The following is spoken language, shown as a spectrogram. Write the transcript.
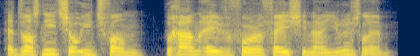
Het was niet zoiets van: we gaan even voor een feestje naar Jeruzalem.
